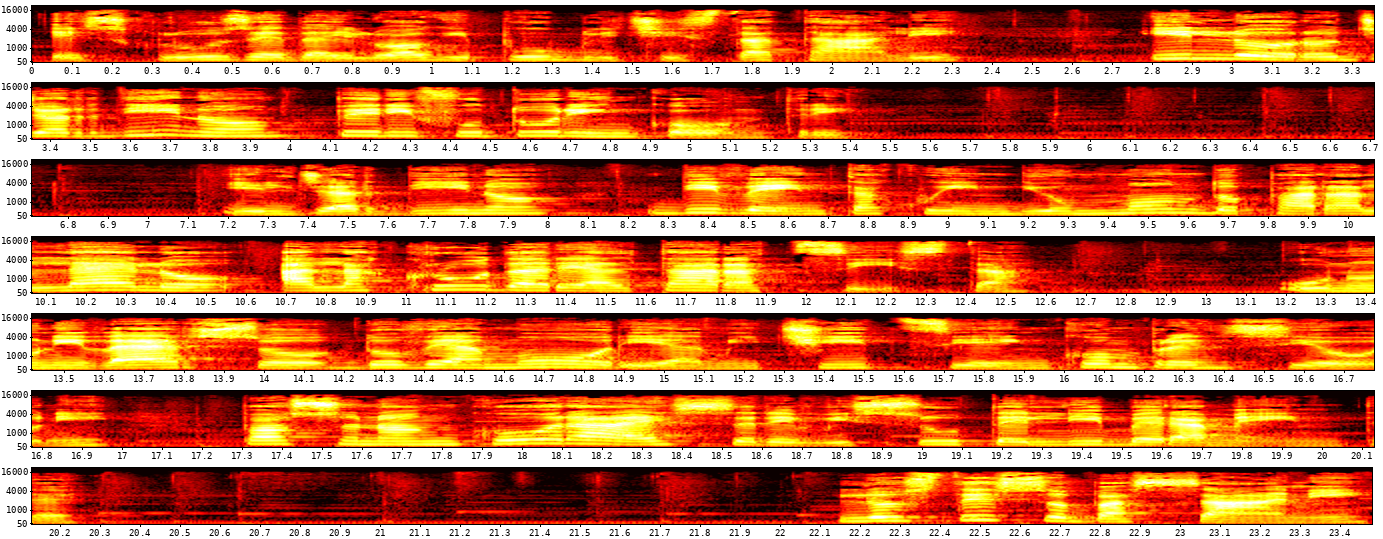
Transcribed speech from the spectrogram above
escluse dai luoghi pubblici statali, il loro giardino per i futuri incontri il giardino diventa quindi un mondo parallelo alla cruda realtà razzista, un universo dove amori, amicizie e incomprensioni possono ancora essere vissute liberamente. Lo stesso Bassani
